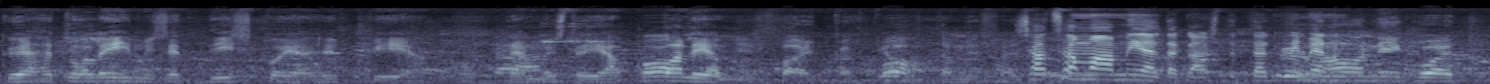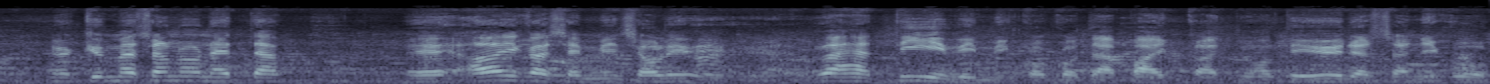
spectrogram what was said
Kyllähän tuolla ihmiset diskoja hyppii ja tämmöistä ja paljon. Kohtamispaikka. Kohtamispaikka. Sä oot samaa mieltä kanssa, että Kyllä, mä nimenomaan... niin kuin, että, kyllä mä sanon, että eh, aikaisemmin se oli vähän tiivimmin koko tämä paikka, että me oltiin yhdessä niin kuin,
